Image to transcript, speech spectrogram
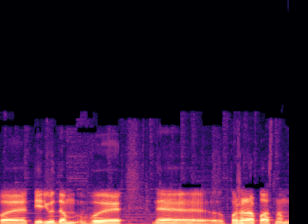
э, периодом в в пожароопасном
